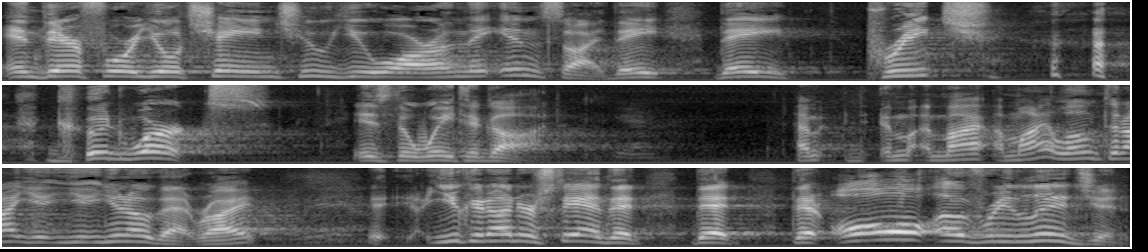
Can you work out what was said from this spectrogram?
and therefore you'll change who you are on the inside. They, they preach good works is the way to God. Yeah. Am, am, am I, am I alone tonight? You, you, you know that, right? You can understand that, that, that all of religion,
